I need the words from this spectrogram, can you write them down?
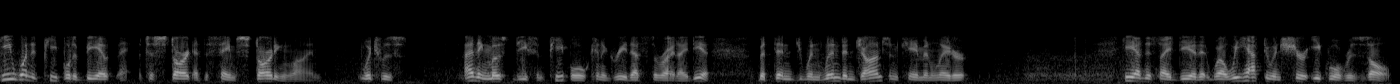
he wanted people to be able to start at the same starting line, which was, I think, most decent people can agree that's the right idea. But then when Lyndon Johnson came in later, he had this idea that well, we have to ensure equal result.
